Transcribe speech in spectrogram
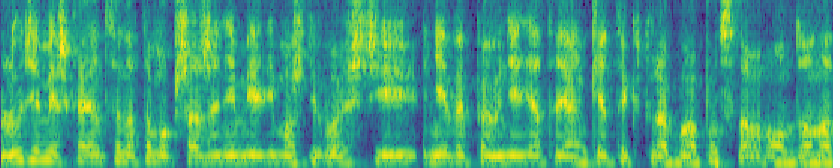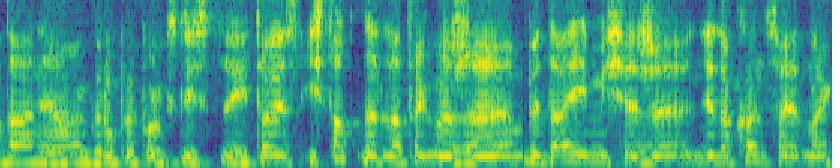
ludzie mieszkający na tym obszarze nie mieli możliwości niewypełnienia tej ankiety, która była podstawą do nadania grupy Volkslisty. I to jest istotne, dlatego że wydaje mi się, że nie do końca jednak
